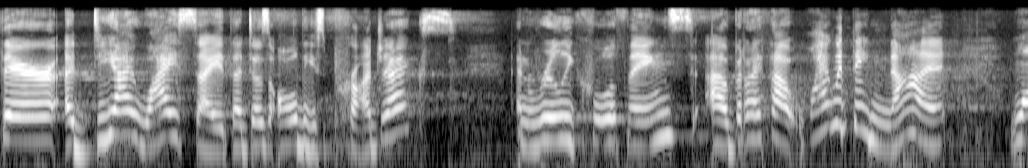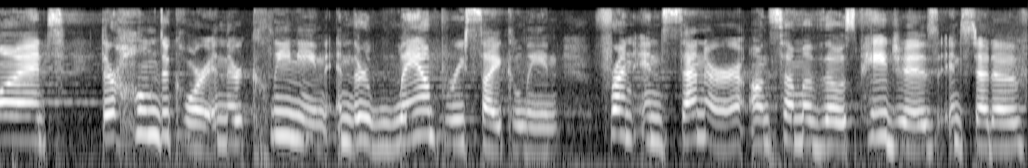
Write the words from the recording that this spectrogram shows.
They're a DIY site that does all these projects and really cool things. Uh, but I thought, why would they not want their home decor and their cleaning and their lamp recycling front and center on some of those pages instead of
